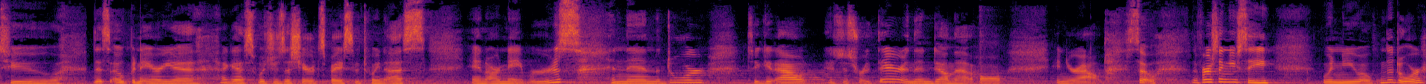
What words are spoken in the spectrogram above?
to this open area, I guess, which is a shared space between us and our neighbors. And then the door to get out is just right there and then down that hall and you're out. So the first thing you see when you open the door,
